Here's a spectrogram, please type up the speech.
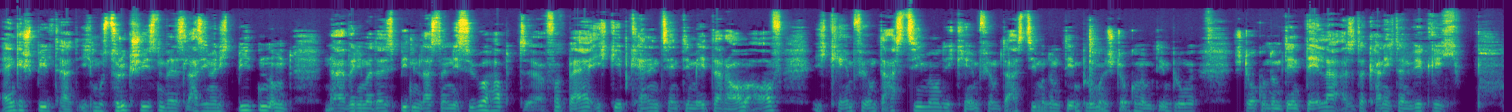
eingespielt hat. Ich muss zurückschießen, weil das lasse ich mir nicht bieten und na, wenn ich mir das bieten lasse, dann ist es überhaupt äh, vorbei. Ich gebe keinen Zentimeter Raum auf. Ich kämpfe um das Zimmer und ich kämpfe um das Zimmer und um den Blumenstock und um den Blumenstock und um den Teller. Also da kann ich dann wirklich pff,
